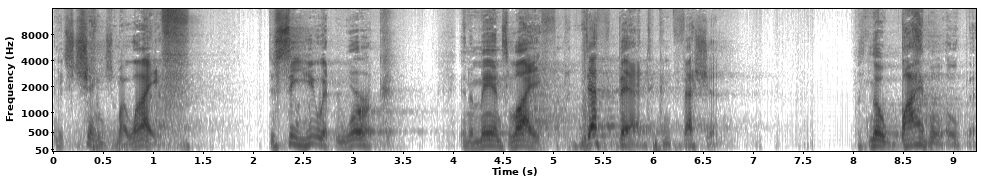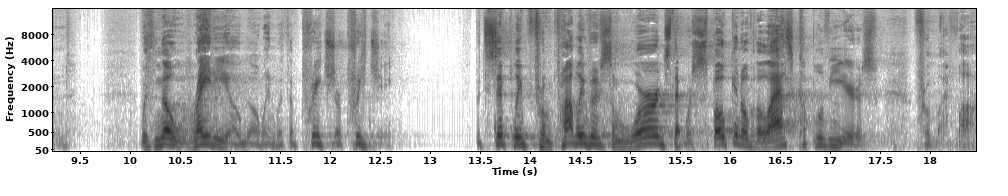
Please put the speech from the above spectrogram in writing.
And it's changed my life to see you at work in a man's life, a deathbed confession, with no Bible opened, with no radio going, with a preacher preaching, but simply from probably some words that were spoken over the last couple of years from my father.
